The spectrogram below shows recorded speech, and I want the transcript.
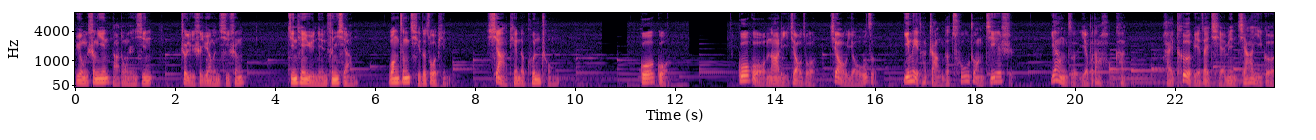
用声音打动人心，这里是愿闻其声。今天与您分享汪曾祺的作品《夏天的昆虫》。蝈蝈，蝈蝈我们那里叫做叫油子，因为它长得粗壮结实，样子也不大好看，还特别在前面加一个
